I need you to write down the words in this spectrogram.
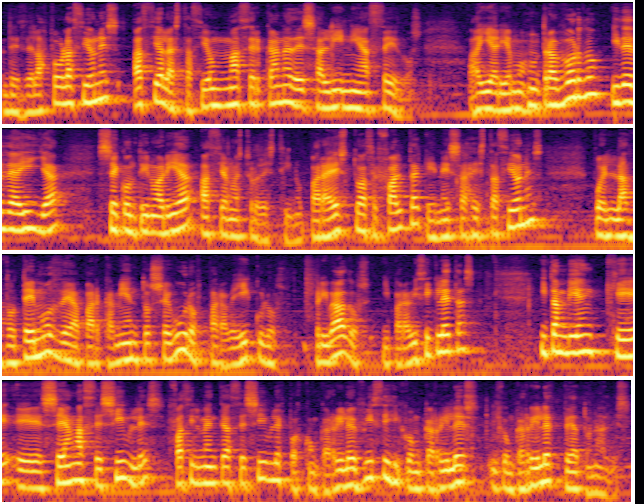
desde las poblaciones hacia la estación más cercana de esa línea C2. Ahí haríamos un transbordo y desde ahí ya se continuaría hacia nuestro destino. Para esto hace falta que en esas estaciones pues las dotemos de aparcamientos seguros para vehículos privados y para bicicletas y también que eh, sean accesibles, fácilmente accesibles, pues con carriles bicis y con carriles, y con carriles peatonales.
